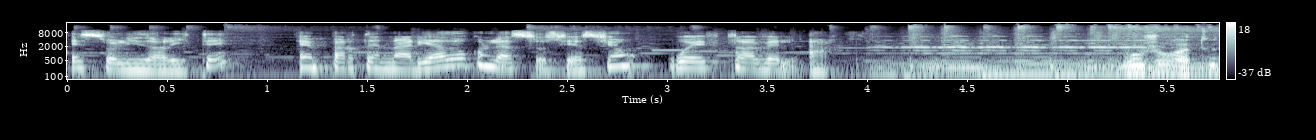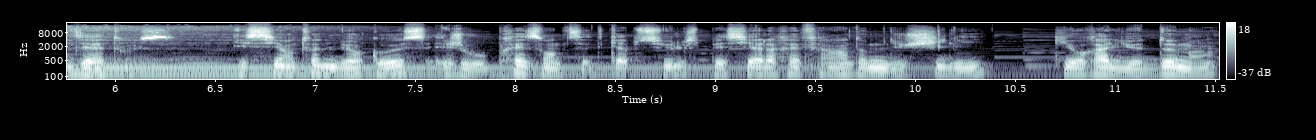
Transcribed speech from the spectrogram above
et Solidarité en partenariado con la asociación Wave Travel Art. Bonjour à toutes et à tous. Ici Antoine Burgos et je vous présente cette capsule spéciale référendum du Chili qui aura lieu demain,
